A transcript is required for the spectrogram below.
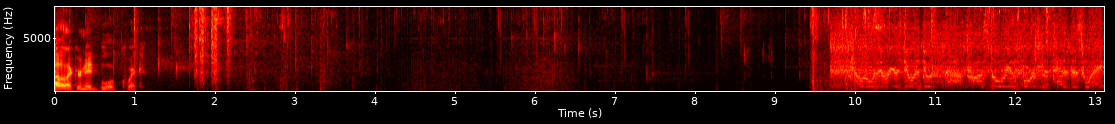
Wow, that grenade blew up quick. Kellar, whatever you're doing, do it fast. Hostile reinforcements headed this way.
